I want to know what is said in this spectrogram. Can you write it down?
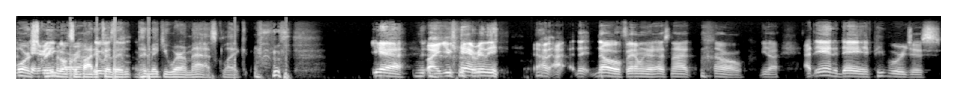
or screaming really on somebody because they they make you wear a mask. Like. yeah, like you can't really. I, I, no, family. That's not. No, you know. At the end of the day, if people were just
